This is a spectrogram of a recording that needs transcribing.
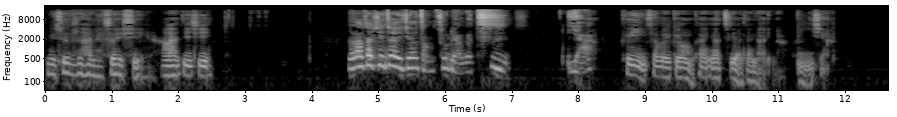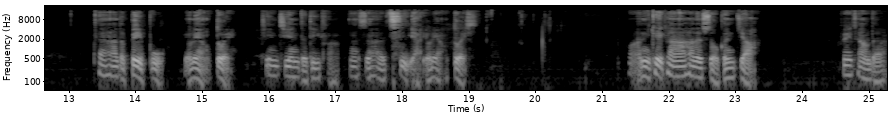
你是不是还没睡醒？好啦，继续。然后它现在已经长出两个刺牙，可以稍微给我们看一下刺牙在哪里吗？比一下，在它的背部有两对尖尖的地方，那是它的刺牙，有两对。啊，你可以看到它的手跟脚，非常的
